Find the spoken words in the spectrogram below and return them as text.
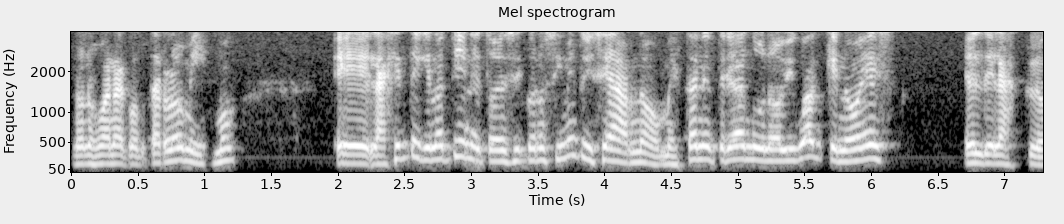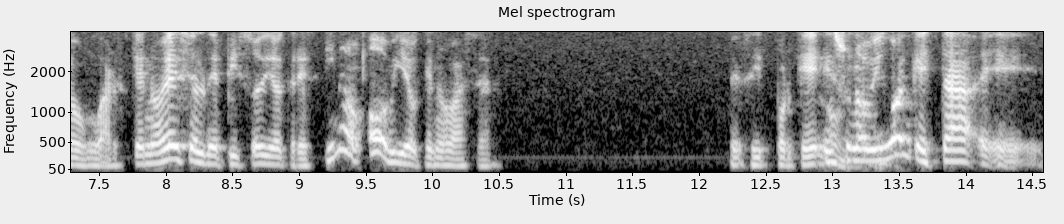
no nos van a contar lo mismo, eh, la gente que no tiene todo ese conocimiento dice, ah, no, me están entregando un Obi-Wan que no es el de las Clone Wars, que no es el de episodio 3. Y no, obvio que no va a ser. Es decir, porque es un Obi-Wan que está, eh,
